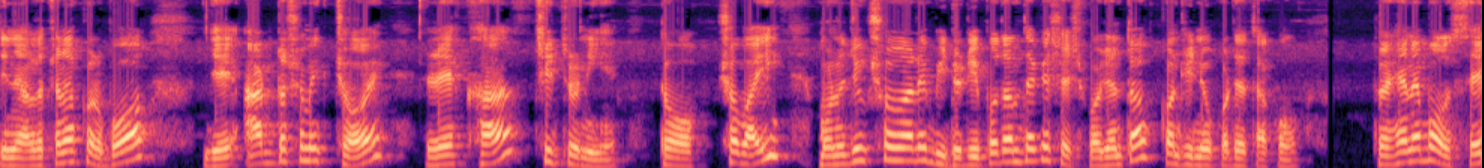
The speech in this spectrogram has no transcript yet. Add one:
তিনে আলোচনা করব যে আট দশমিক ছয় রেখা চিত্র নিয়ে। তো সবাই মনোযোগ সহকারে ভিডিওটি প্রথম থেকে শেষ পর্যন্ত কন্টিনিউ করতে থাকো। তো এখানে বলছে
